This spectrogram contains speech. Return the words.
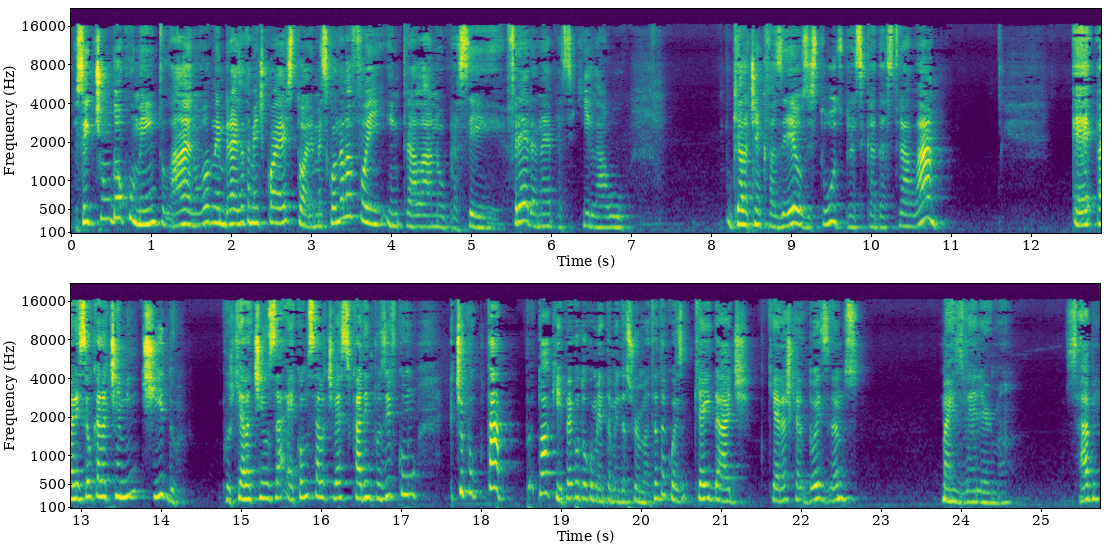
Eu sei que tinha um documento lá, eu não vou lembrar exatamente qual é a história, mas quando ela foi entrar lá no para ser freira, né, para seguir lá o o que ela tinha que fazer, os estudos para se cadastrar lá, é, pareceu que ela tinha mentido, porque ela tinha usado, é como se ela tivesse ficado inclusive com tipo, tá, tô aqui, pega o documento também da sua irmã, tanta coisa, que a idade, que era acho que era dois anos mais velha irmã, sabe?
